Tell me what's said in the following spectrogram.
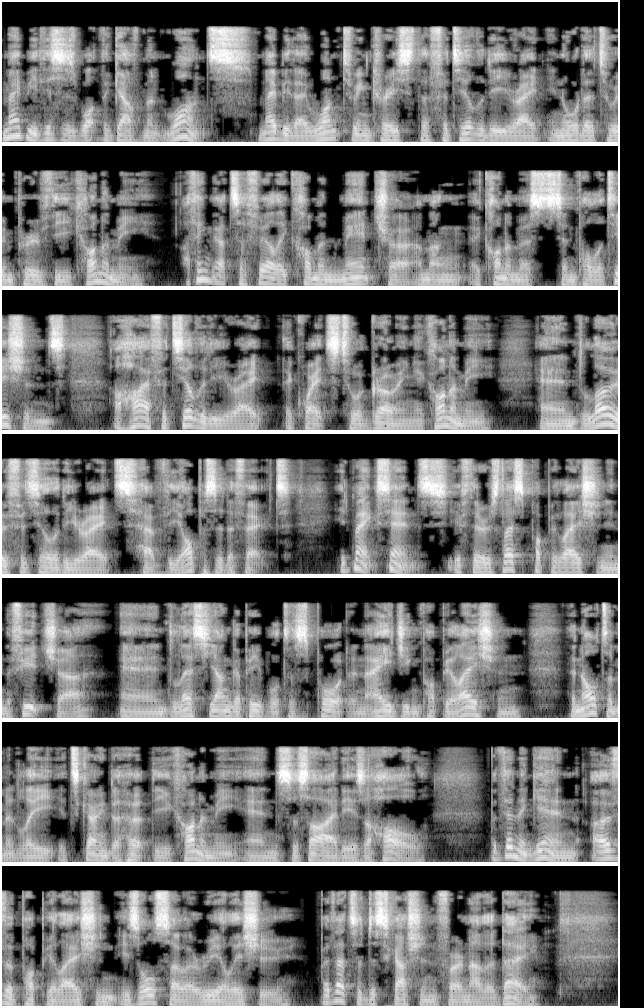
Maybe this is what the government wants. Maybe they want to increase the fertility rate in order to improve the economy. I think that's a fairly common mantra among economists and politicians. A high fertility rate equates to a growing economy, and low fertility rates have the opposite effect. It makes sense. If there is less population in the future, and less younger people to support an aging population, then ultimately it's going to hurt the economy and society as a whole. But then again, overpopulation is also a real issue, but that's a discussion for another day.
